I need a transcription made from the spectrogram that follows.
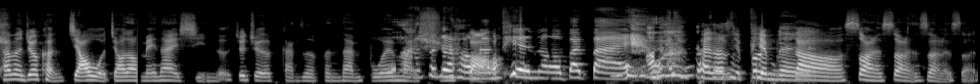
他们就可能教我教到没耐心了，就觉得赶着笨蛋不会哇买虚这个好难宝。骗哦，拜拜。看到真是骗不到，算了算了算了算了，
